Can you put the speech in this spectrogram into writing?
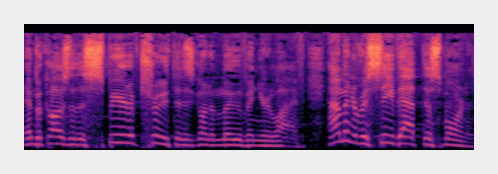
and because of the spirit of truth that is going to move in your life. How many receive that this morning?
